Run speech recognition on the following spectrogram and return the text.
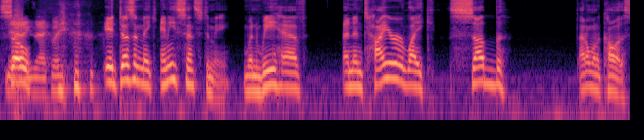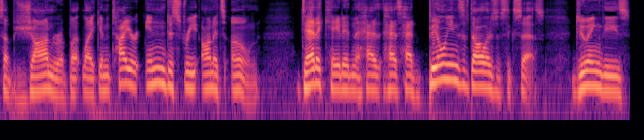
So yeah, exactly. it doesn't make any sense to me when we have an entire like sub I don't want to call it a subgenre, but like an entire industry on its own, dedicated and has has had billions of dollars of success doing these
